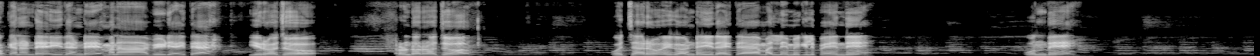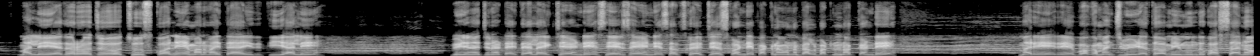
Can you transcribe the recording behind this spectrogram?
ఓకేనండి ఇదండి మన వీడియో అయితే. ఈరోజు రెండో రోజు వచ్చారు. ఇగోండి ఇదైతే మళ్ళీ మిగిలిపోయింది. ఉంది. మళ్ళీ ఏదో రోజు చూసుకొని మనమైతే ఇది తీయాలి. వీడియో నచ్చినట్టయితే లైక్ చేయండి షేర్ చేయండి సబ్స్క్రైబ్ చేసుకోండి పక్కన ఉన్న బెల్ బటన్ నొక్కండి. మరి రేపు ఒక మంచి వీడియోతో మీ ముందుకు వస్తాను.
